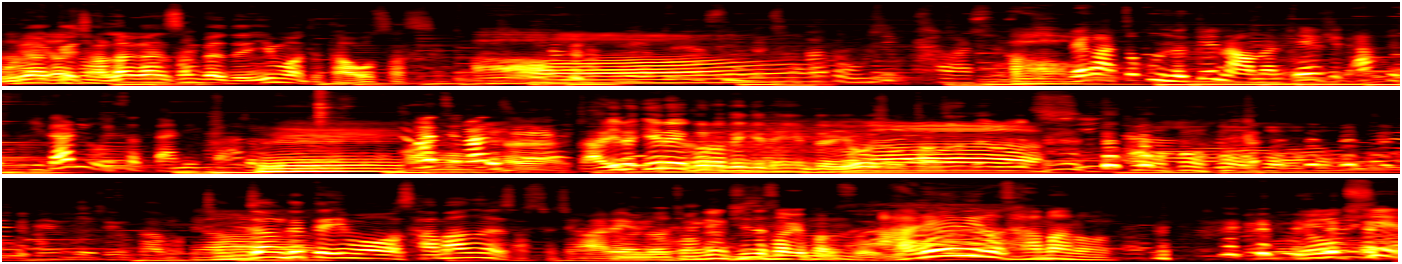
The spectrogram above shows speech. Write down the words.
우리 아, 학교 여성. 잘 나간 선배들 이모한테 다 옷 샀어요. 아. 저가도 음식 다 왔어요. 아. 내가 조금 늦게 나오면 애들이 앞에서 기다리고 있었다니까. 음. 맞지 맞지. 자 이래 이래 걸어다니기 힘들. 여기서 아. 진짜. 지금 다 뭐. 정장 그때 이모 4만 원에 샀어 제가 아래 위. 나 정경 진짜 싸게 팔았어. 아래 위로 4만 원. 역시.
